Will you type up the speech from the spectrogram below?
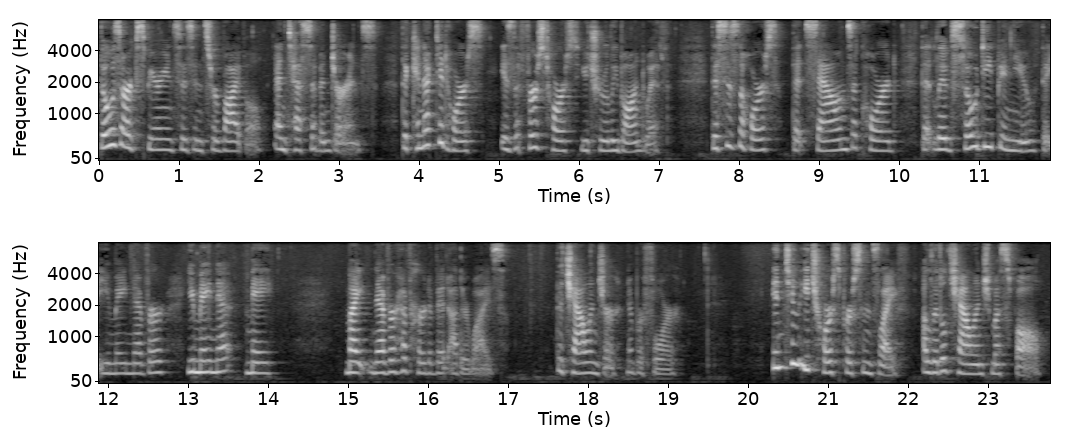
Those are experiences in survival and tests of endurance. The connected horse is the first horse you truly bond with. This is the horse that sounds a chord that lives so deep in you that you may never, you may ne- may might never have heard of it otherwise. The Challenger, number four. Into each horse person's life, a little challenge must fall.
